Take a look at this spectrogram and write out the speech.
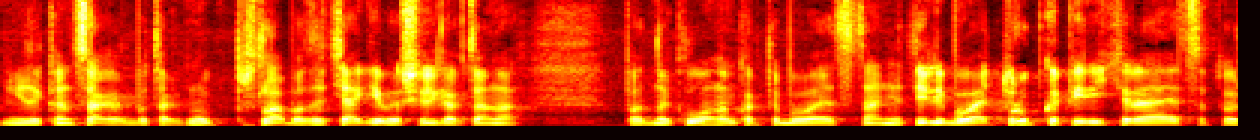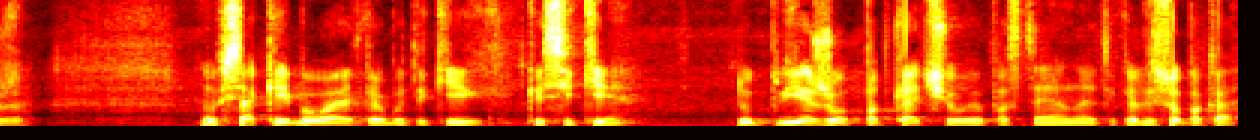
не до конца как бы так, ну, слабо затягиваешь, или как-то она под наклоном как-то бывает станет. Или бывает трубка перетирается тоже. Ну, всякие бывают как бы такие косяки. Ну, езжу, подкачиваю постоянно это колесо пока.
